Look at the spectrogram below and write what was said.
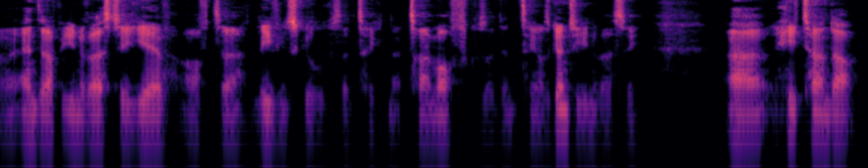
uh, ended up at university a year after leaving school because I'd taken that time off because I didn't think I was going to university. Uh, he turned up.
